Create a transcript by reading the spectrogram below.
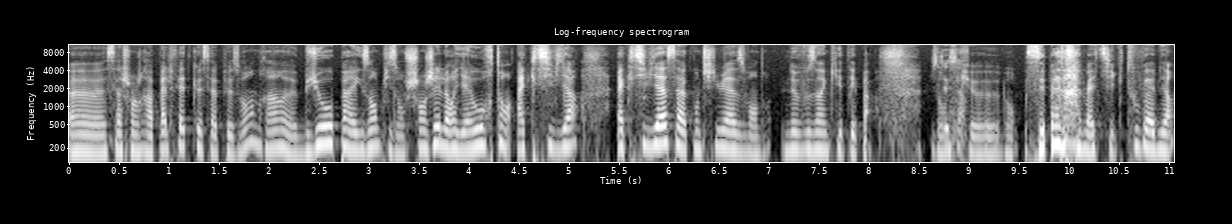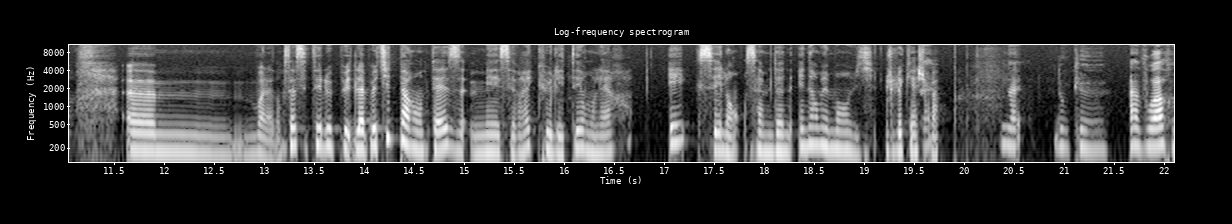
Euh, ça ne changera pas le fait que ça peut se vendre. Hein. Bio, par exemple, ils ont changé leur yaourt en Activia. Activia, ça a continué à se vendre, ne vous inquiétez pas. Donc, euh, bon, c'est pas dramatique, tout va bien. Euh, voilà, donc ça c'était la petite parenthèse, mais c'est vrai que l'été ont l'air excellent. Ça me donne énormément envie, je le cache pas. Ouais, donc à voir,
